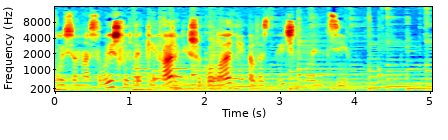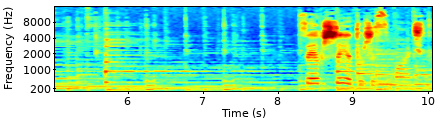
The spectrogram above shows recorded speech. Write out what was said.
Ось у нас вийшли такі гарні шоколадні еластичні млинці. Це вже дуже смачно.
